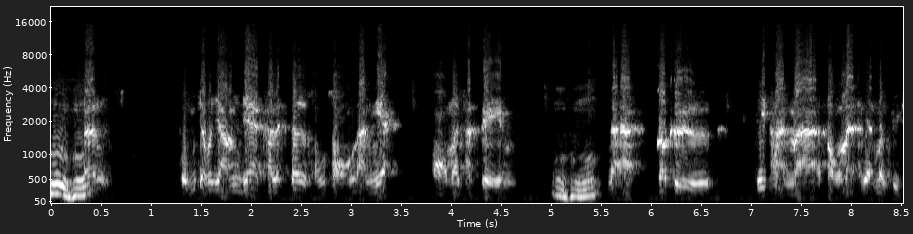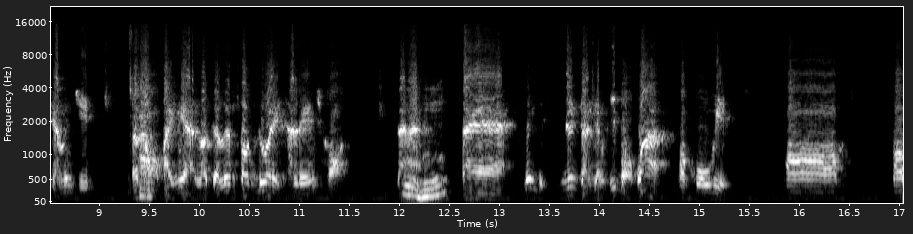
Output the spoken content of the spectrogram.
อืมฮึนั้น ผมจะพยายามแยก character ของสองอันเนี้ย ออกมาชัดเจนอืมฮึนะฮะก็คือที่ผ่านมาสองแมตช์เนี่ยมันคือแชมเปี้ยนชิพแล้วครับต่อไปเนี่ย เราจะเริ่มต้นด้วย challenge ก่อนนะอืมฮะฮึแต่เนื่องเนื่องจากอย่างที่บอกว่าพอโควิด พอพอ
